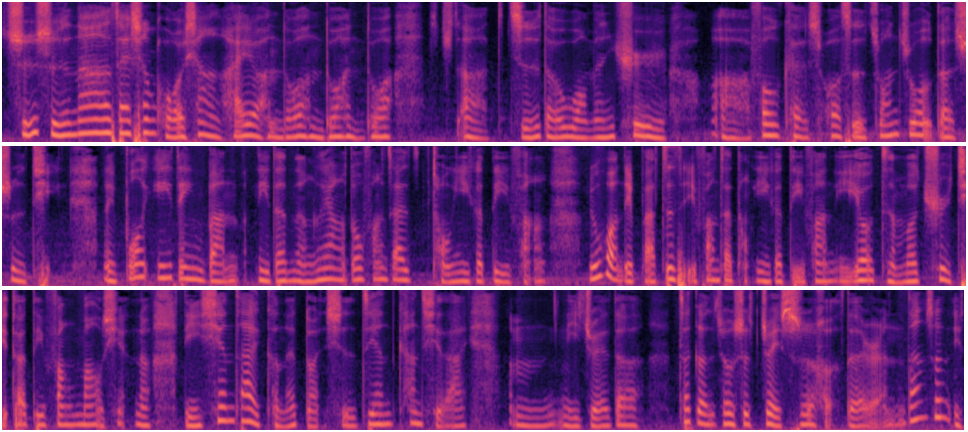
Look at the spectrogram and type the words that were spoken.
其实呢，在生活上还有很多很多很多，呃，值得我们去呃 focus 或是专注的事情。你不一定把你的能量都放在同一个地方。如果你把自己放在同一个地方，你又怎么去其他地方冒险呢？你现在可能短时间看起来，嗯，你觉得。这个就是最适合的人，但是你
